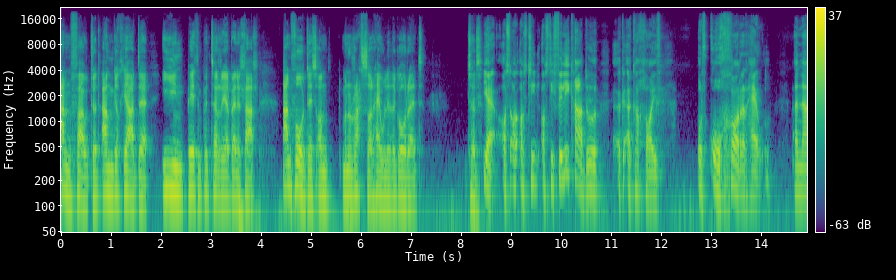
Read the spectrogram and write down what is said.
anffawd, twyd, amgylchiadau, un peth yn pentyrru ar ben y llall. Anffodus, ond maen nhw'n raso'r hewlydd agored. Ie, yeah, os, os, ti, os ti ffili cadw y, y cyhoedd wrth ochr yr hewl, yna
